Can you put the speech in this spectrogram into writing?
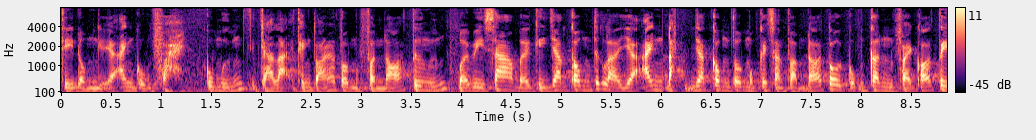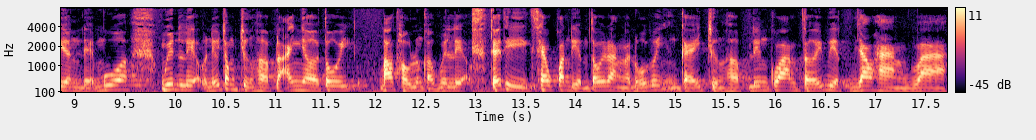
thì đồng nghĩa anh cũng phải cung ứng trả lại, thanh toán cho tôi một phần đó tương ứng. Bởi vì sao? Bởi vì gia công, tức là dạ anh đặt gia công tôi một cái sản phẩm đó, tôi cũng cần phải có tiền để mua nguyên liệu. Nếu trong trường hợp là anh nhờ tôi bao thầu luôn cả nguyên liệu. Thế thì theo quan điểm tôi rằng là đối với những cái trường hợp liên quan tới việc giao hàng và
